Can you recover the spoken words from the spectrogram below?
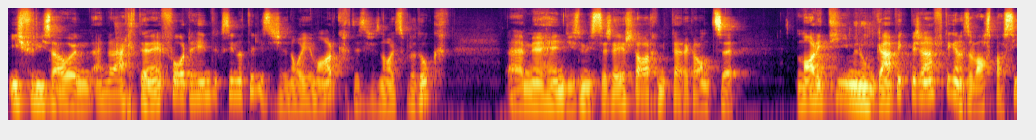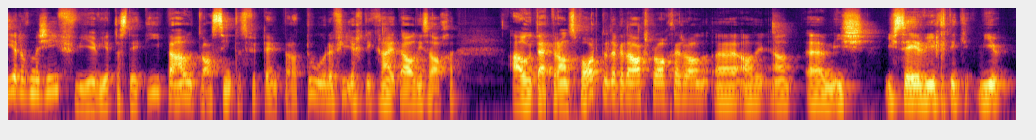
ist für uns auch ein, ein rechter Effort dahinter gewesen, natürlich. Es ist ein neuer Markt, es ist ein neues Produkt. Äh, wir haben uns müssen sehr stark mit der ganzen maritimen Umgebung beschäftigen. Also was passiert auf dem Schiff? Wie wird das dort eingebaut? Was sind das für Temperaturen, Feuchtigkeit, all die Sachen. Auch der Transport, den du gerade angesprochen hast, äh, äh, ist, ist sehr wichtig. Wie,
